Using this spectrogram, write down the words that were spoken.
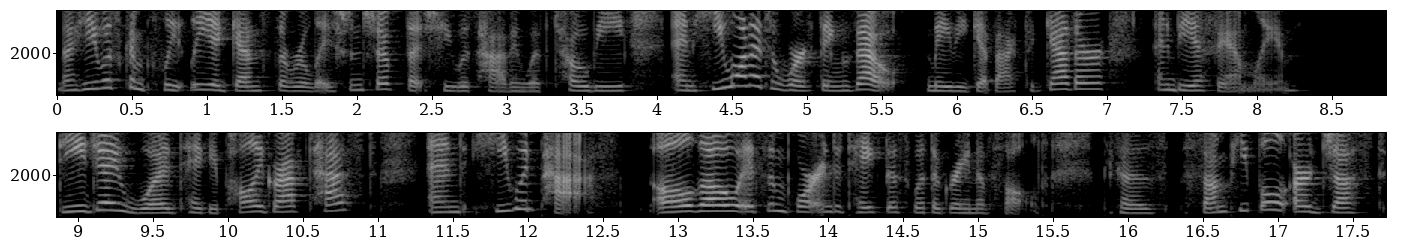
Now, he was completely against the relationship that she was having with Toby, and he wanted to work things out, maybe get back together and be a family. DJ would take a polygraph test and he would pass, although it's important to take this with a grain of salt because some people are just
